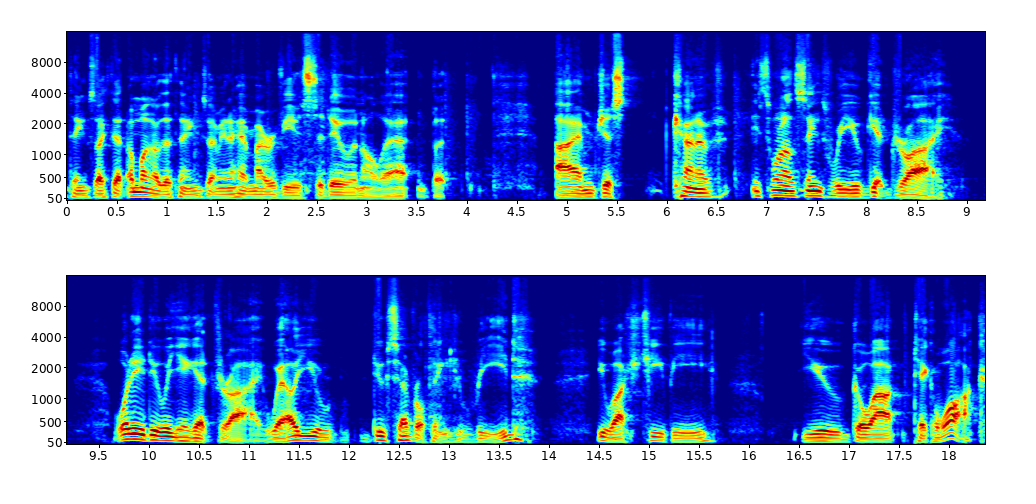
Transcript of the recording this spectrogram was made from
things like that, among other things. I mean, I have my reviews to do and all that, but I'm just kind of. It's one of those things where you get dry. What do you do when you get dry? Well, you do several things. You read, you watch TV, you go out, take a walk,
